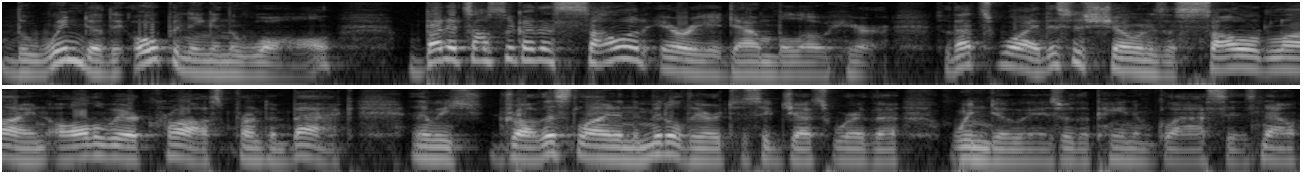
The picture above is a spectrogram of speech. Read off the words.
the window, the opening in the wall, but it's also got a solid area down below here. So that's why this is shown as a solid line all the way across front and back. And then we draw this line in the middle there to suggest where the window is or the pane of glass is. Now,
